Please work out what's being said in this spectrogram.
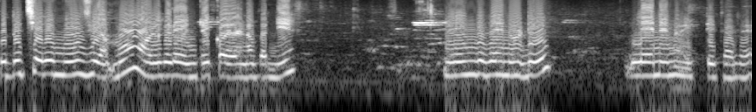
ಪುದುಚೇರಿ ಮ್ಯೂಸಿಯಂ ಒಳಗಡೆ ಎಂಟ್ರಿ ಕೊಡೋಣ ಬನ್ನಿ. ಹೆಂಗಿದೆ ನೋಡಿ. ಏನೇನೋ ಇಟ್ಟಿದ್ದಾರೆ.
